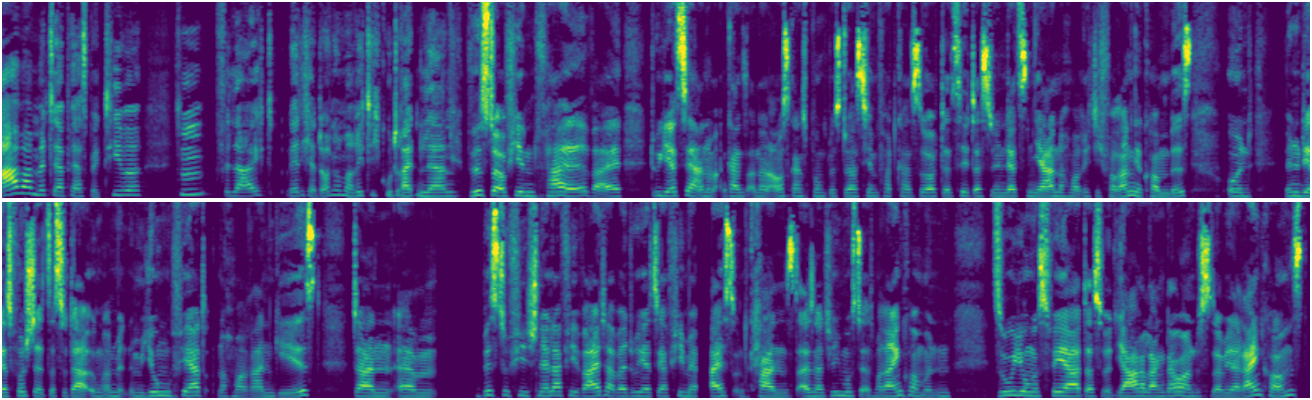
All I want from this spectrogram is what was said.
aber mit der Perspektive, hm, vielleicht werde ich ja doch nochmal richtig gut reiten lernen. Wirst du auf jeden Fall, weil du jetzt ja an einem ganz anderen Ausgangspunkt bist. Du hast hier im Podcast so oft erzählt, dass du in den letzten Jahren nochmal richtig vorangekommen bist. Und wenn du dir das vorstellst, dass du da irgendwann mit einem jungen Pferd nochmal rangehst, dann ähm, bist du viel schneller, viel weiter, weil du jetzt ja viel mehr weißt und kannst. Also natürlich musst du erstmal reinkommen und ein so junges Pferd, das wird jahrelang dauern, bis du da wieder reinkommst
